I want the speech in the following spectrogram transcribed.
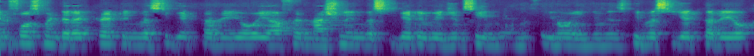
इन्फोर्समेंट डायरेक्टरेट इन्वेस्टिगेट कर रही हो या फिर national investigative agency you know investigate कर रही हो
